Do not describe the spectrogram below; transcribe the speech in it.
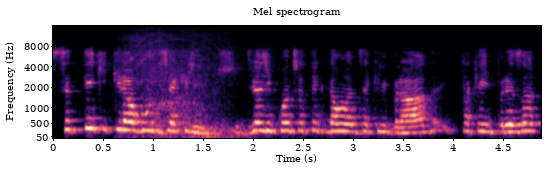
você tem que criar alguns desequilíbrios. De vez em quando você tem que dar uma desequilibrada para que a empresa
